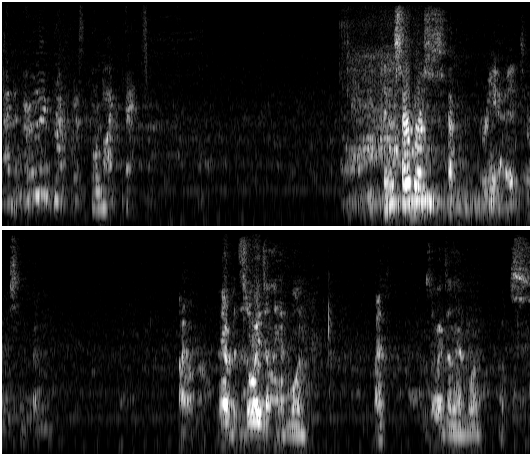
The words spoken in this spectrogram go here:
An early breakfast for my pet. didn't Cerberus have three heads or something? I don't know. Yeah, but Zoids only had one. What? Zoids only had one. What's...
